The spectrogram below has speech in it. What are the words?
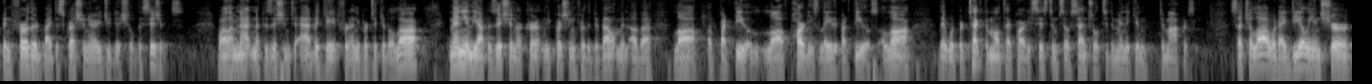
been furthered by discretionary judicial decisions. While I'm not in a position to advocate for any particular law, many in the opposition are currently pushing for the development of a law of partido, law of parties, ley de partidos, a law that would protect the multi-party system so central to Dominican democracy. Such a law would ideally ensure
